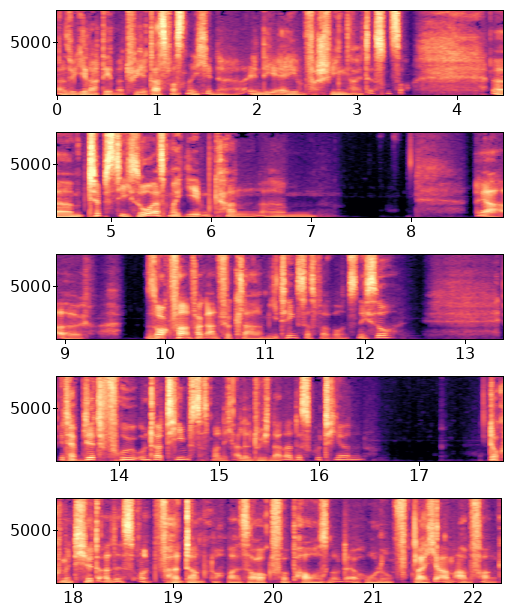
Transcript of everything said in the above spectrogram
Also je nachdem natürlich das, was nicht in der NDA und Verschwiegenheit ist und so. Ähm, Tipps, die ich so erstmal geben kann. Ähm, ja, äh, sorgt von Anfang an für klare Meetings, das war bei uns nicht so. Etabliert früh unter Teams, dass man nicht alle durcheinander diskutieren. Dokumentiert alles und verdammt nochmal sorgt für Pausen und Erholung gleich am Anfang.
